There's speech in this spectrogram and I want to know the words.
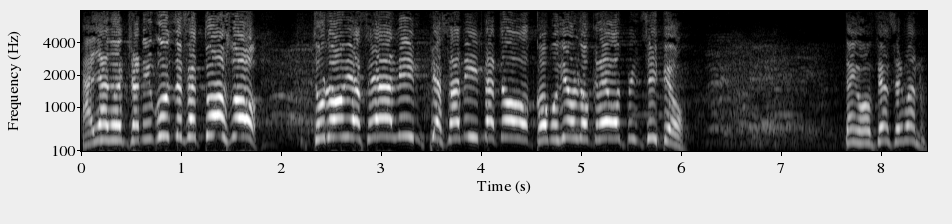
Allá no entra ningún defectuoso. Tu novia sea limpia, sanita, todo, como Dios lo creó al principio. Tengo confianza, hermano.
